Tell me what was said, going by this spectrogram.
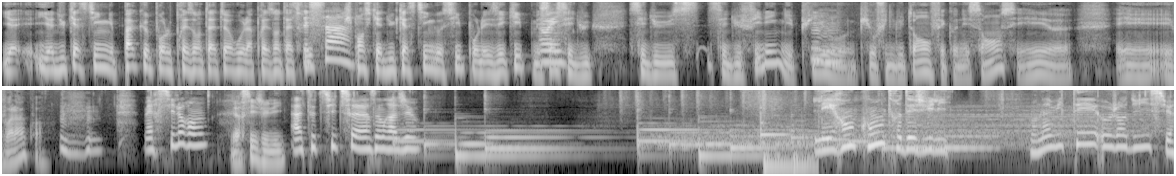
y, y, a, du casting, pas que pour le présentateur ou la présentatrice. Ça. Je pense qu'il y a du casting aussi pour les équipes. Mais ça, c'est du, c'est du, c'est du feeling. Et puis, mhm. au, puis, au fil du temps, on fait connaissance et, euh, et, et, voilà quoi. Merci Laurent. Merci Julie. À tout de suite sur RZN Radio. Les rencontres de Julie. Mon invité aujourd'hui sur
